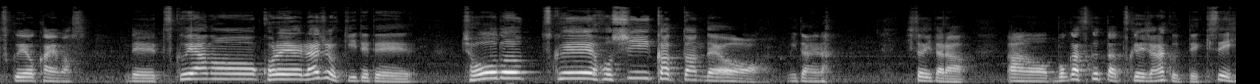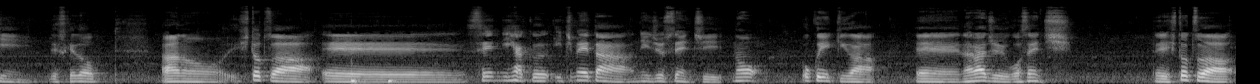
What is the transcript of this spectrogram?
机を変えます。で机あのこれラジオ聞いててちょうど机欲しかったんだよみたいな人いたらあの僕が作った机じゃなくて既製品ですけどあの一つは、えー、1201メーター20センチの奥行きが、えー、75センチ。で一つは、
